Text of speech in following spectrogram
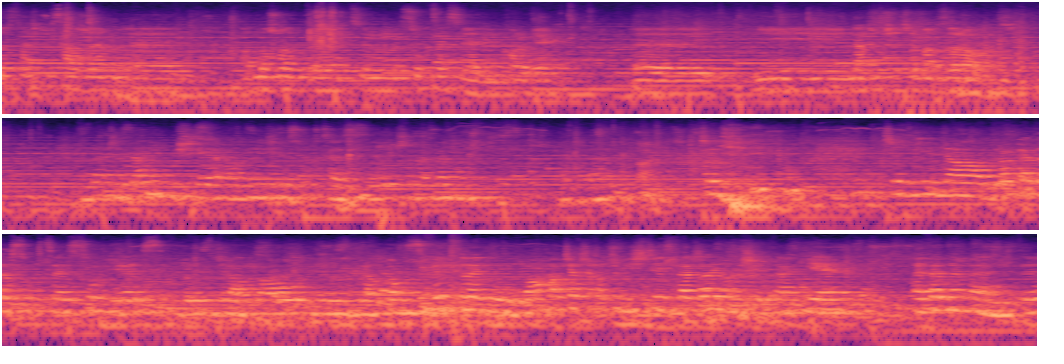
zostać pisarzem y, odnoszącym sukcesy jakiekolwiek i na czym się trzeba wzorować. Znaczy, zanim się odniesie sukcesy, trzeba zacząć pisać, prawda? Tak. Czyli, czyli no, droga do sukcesu jest, jest, drogą, jest drogą zwykle długą, chociaż oczywiście zdarzają się takie ewenementy,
